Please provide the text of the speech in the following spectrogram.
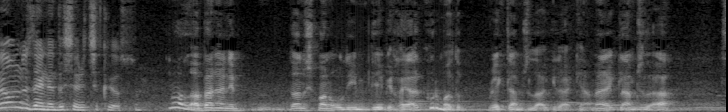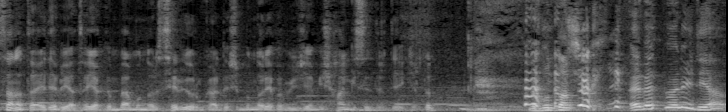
Ve onun üzerine dışarı çıkıyorsun. Vallahi ben hani danışman olayım diye bir hayal kurmadım reklamcılığa girerken. Ben reklamcılığa sanata, edebiyata yakın. Ben bunları seviyorum kardeşim. Bunları yapabileceğim iş hangisidir diye girdim. Ve bundan Evet böyleydi ya.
